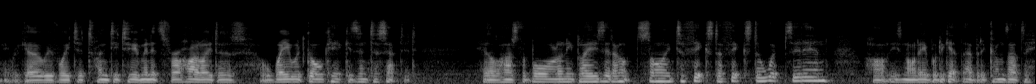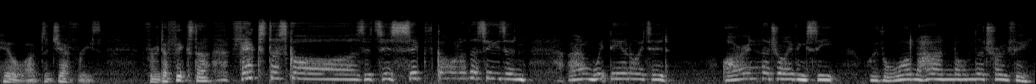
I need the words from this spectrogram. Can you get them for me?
Here we go, we've waited 22 minutes for a highlight as a wayward goal kick is intercepted. Hill has the ball and he plays it outside to Fixter. Fixter whips it in. Hartley's not able to get there, but it comes out to Hill, out to Jeffries. Through to Fixter. Fixter scores! It's his sixth goal of the season. And Witney United are in the driving seat with one hand on the trophy.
